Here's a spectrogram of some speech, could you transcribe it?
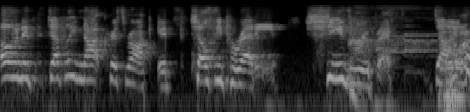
Oh, and it's definitely not Chris Rock. It's Chelsea Peretti. She's Rufus. Done.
